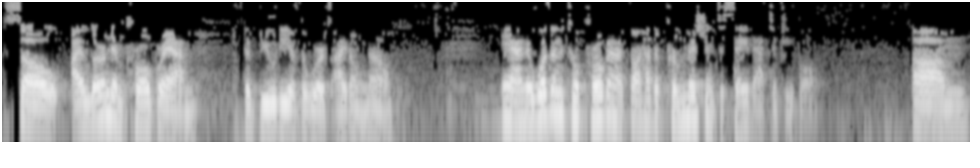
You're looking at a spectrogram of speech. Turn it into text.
So I learned in program the beauty of the words I don't know. And it wasn't until program I thought I had the permission to say that to people. Um,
